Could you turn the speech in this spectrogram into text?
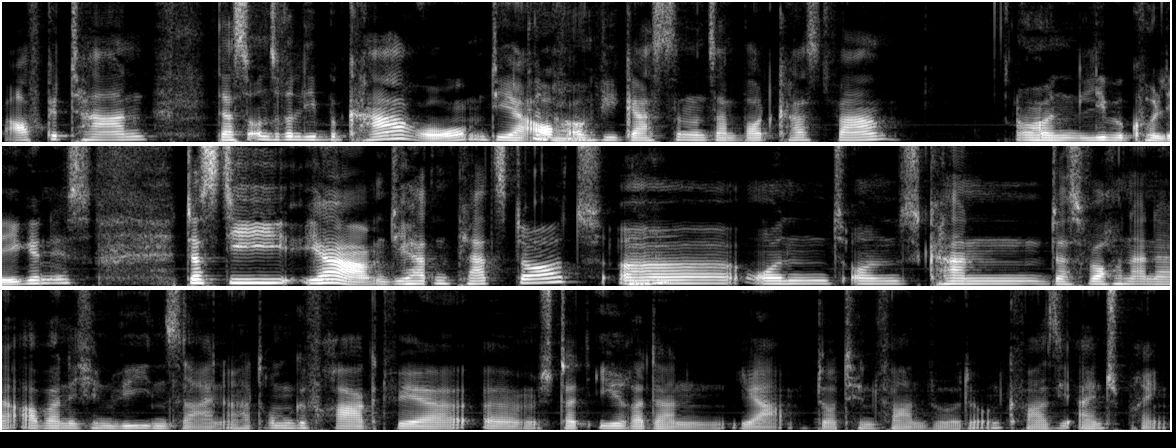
aufgetan, dass unsere liebe Caro, die ja auch Genau. irgendwie Gast in unserem Podcast war, und liebe Kollegin ist, dass die, ja, die hat einen Platz dort Mhm. äh, und, und kann das Wochenende aber nicht in Wien sein. Er hat darum gefragt, wer äh, statt ihrer dann, ja, dorthin fahren würde und quasi einspringen.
